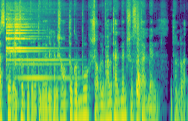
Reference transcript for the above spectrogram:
আজকের এই ছোট্ট প্রতিবেদন এখানে সমাপ্ত করব। সকলে ভালো থাকবেন, সুস্থ থাকবেন। ধন্যবাদ।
